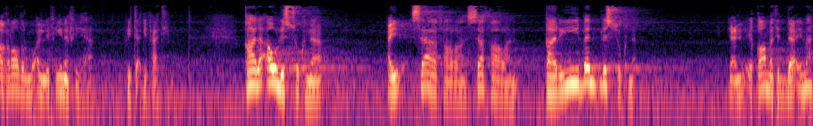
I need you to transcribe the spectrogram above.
أغراض المؤلفين فيها في تأليفاتهم. قال أو للسكنى. أي سافر سفرا قريبا للسكنى. يعني الإقامة الدائمة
